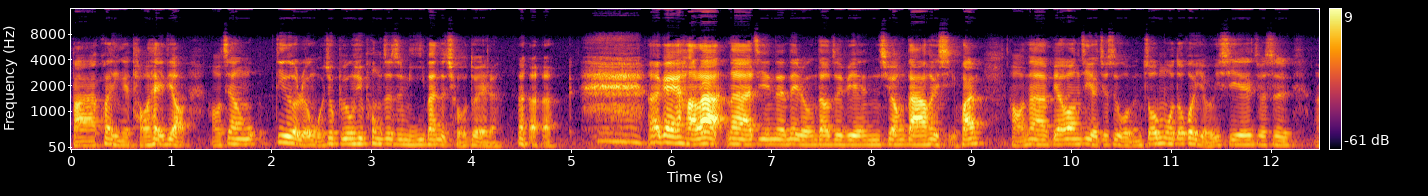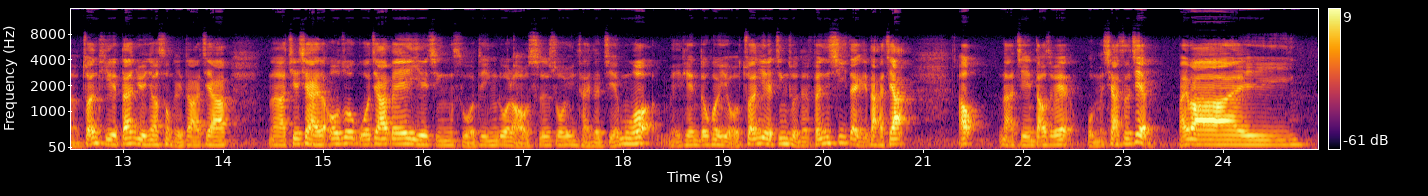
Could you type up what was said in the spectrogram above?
把快艇给淘汰掉。好，这样第二轮我就不用去碰这支迷一般的球队了。OK，好了，那今天的内容到这边，希望大家会喜欢。好，那不要忘记了，就是我们周末都会有一些就是呃专题的单元要送给大家。那接下来的欧洲国家杯也请锁定骆老师说运彩的节目哦，每天都会有专业精准的分析带给大家。好，那今天到这边，我们下次见，拜拜。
